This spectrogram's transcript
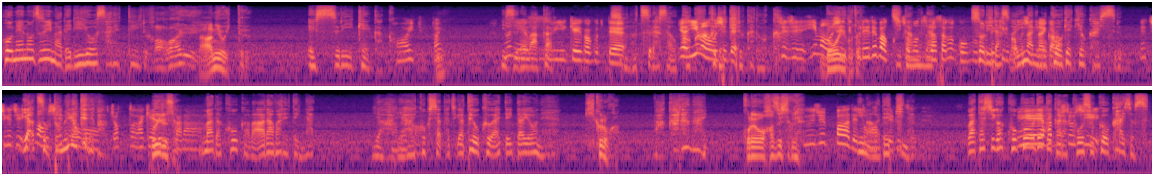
骨の髄まで利用されている。かわいい。何を言ってる？S3 計画。可愛いって言った？いずれわかる何 S3 計画って？その辛さをいや今克服教えてできるかどうか。ちょちょ今教えてくれれば時その辛さが克服できるかもし今にもれないから。攻撃を開始する。え違う違う奴を止めなければ。ちょっとだけですから。まだ効果は現れていない。やはり愛国者たちが手を加えていたようね。聞くのか？わからない。これを外してくれ。90%で止まってるんですよね私がここを出てから拘束を解除する、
